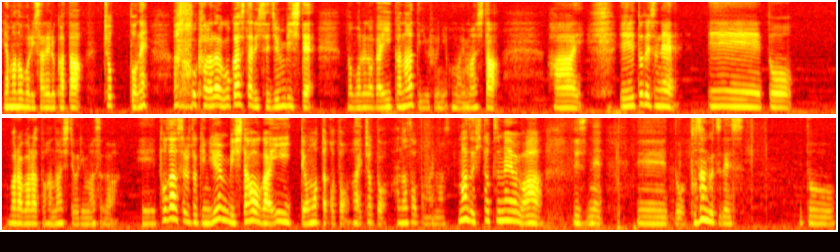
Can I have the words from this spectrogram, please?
山登りされる方ちょっとね あの体を動かしたりして準備して登るのがいいかなっていうふうに思いました。はい。えーとですねえーとバラバラと話しておりますが、えー、登山する時に準備した方がいいって思ったことはいちょっと話そうと思います。まず1つ目はですねえーと登山靴ですえっと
